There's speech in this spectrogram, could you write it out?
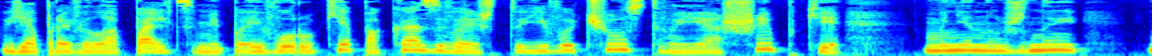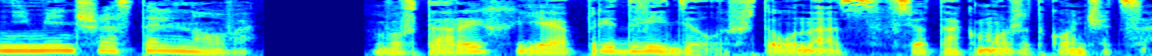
Я провела пальцами по его руке, показывая, что его чувства и ошибки мне нужны не меньше остального. Во-вторых, я предвидел, что у нас все так может кончиться,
